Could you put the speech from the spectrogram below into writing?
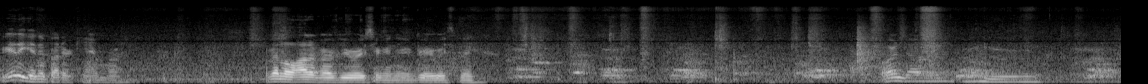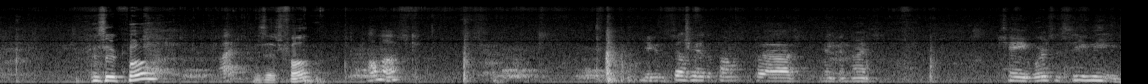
We gotta get a better camera. I bet a lot of our viewers are gonna agree with me. Or no. Is it full? What? Is it full? Almost. You can still hear the pump uh, making noise. Okay, where's the seaweed?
